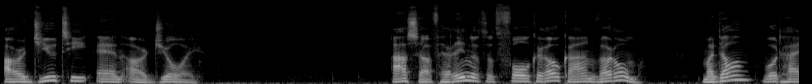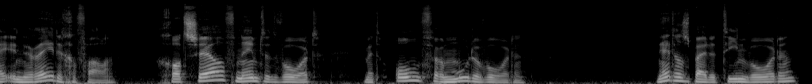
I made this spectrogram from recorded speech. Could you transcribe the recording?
Our duty and our joy. Asaf herinnert het volk er ook aan waarom. Maar dan wordt hij in de reden gevallen. God zelf neemt het woord met onvermoede woorden. Net als bij de tien woorden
